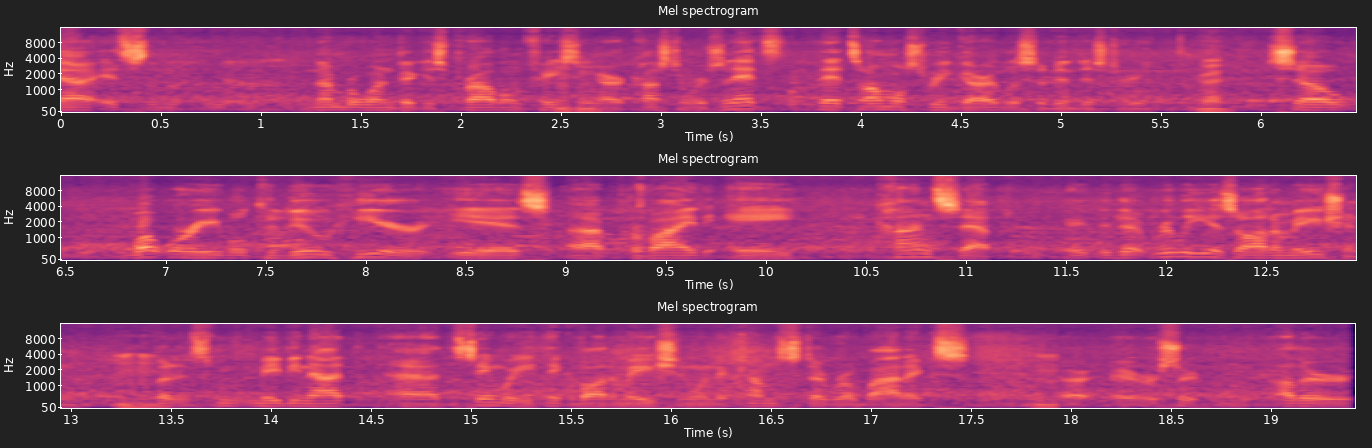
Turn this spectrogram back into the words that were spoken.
uh, it's the n- number one biggest problem facing our customers, and that's that's almost regardless of industry. Right. So, what we're able to do here is uh, provide a concept uh, that really is automation, mm-hmm. but it's maybe not uh, the same way you think of automation when it comes to robotics mm-hmm. or, or certain other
